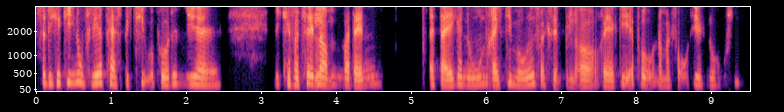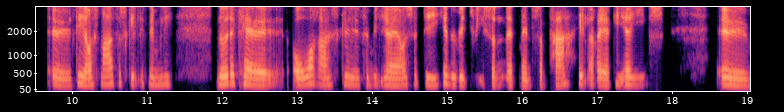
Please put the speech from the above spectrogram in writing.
Så vi kan give nogle flere perspektiver på det. Vi, øh, vi kan fortælle om, hvordan at der ikke er nogen rigtig måde for eksempel at reagere på, når man får diagnosen. Øh, det er også meget forskelligt, nemlig noget, der kan overraske familier er også, at det ikke er nødvendigvis sådan, at man som par heller reagerer ens. Øh,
